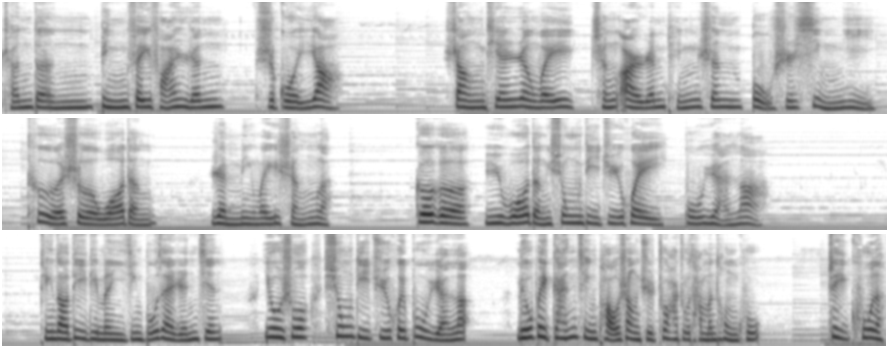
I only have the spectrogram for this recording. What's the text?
臣等并非凡人，是鬼呀！上天认为臣二人平生不失信义，特赦我等，任命为神了。”哥哥与我等兄弟聚会不远了。听到弟弟们已经不在人间，又说兄弟聚会不远了，刘备赶紧跑上去抓住他们痛哭。这一哭呢，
